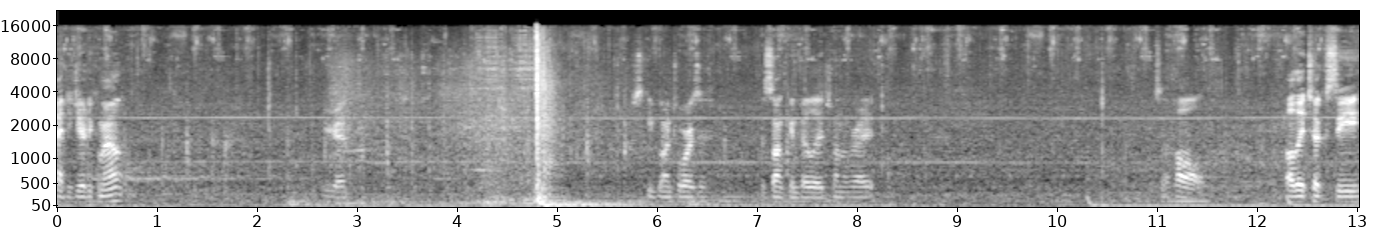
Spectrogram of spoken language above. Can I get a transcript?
Matt, did you already come out? You're good. Just keep going towards it. The sunken village on the right. It's a hall. Oh, they took C,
